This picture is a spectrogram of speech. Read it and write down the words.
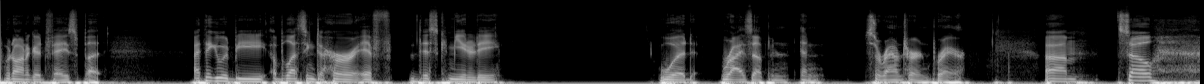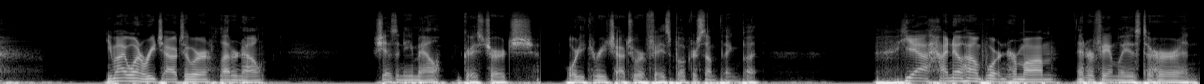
put on a good face, but I think it would be a blessing to her if this community would rise up and, and surround her in prayer. Um, so you might want to reach out to her, let her know. She has an email at Grace Church, or you can reach out to her Facebook or something. But yeah, I know how important her mom and her family is to her, and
